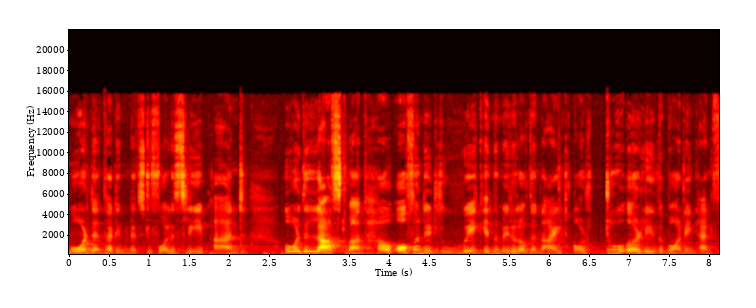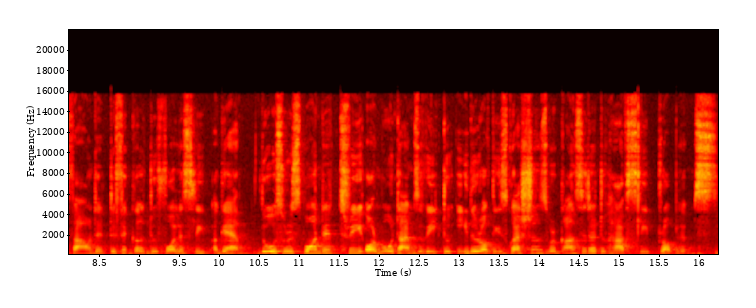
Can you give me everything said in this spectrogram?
more than 30 minutes to fall asleep, and over the last month, how often did you wake in the middle of the night or too early in the morning and found it difficult to fall asleep again? Those who responded three or more times a week to either of these questions were considered to have sleep problems.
